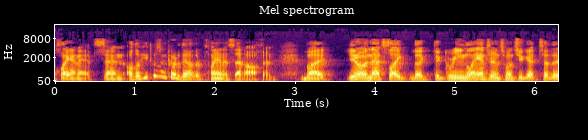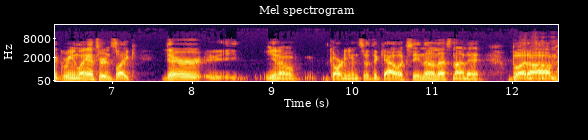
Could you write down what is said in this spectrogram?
planets. And although he doesn't go to the other planets that often, but you know, and that's like like the Green Lanterns. Once you get to the Green Lanterns, like they're you know Guardians of the Galaxy. No, that's not it. But um,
